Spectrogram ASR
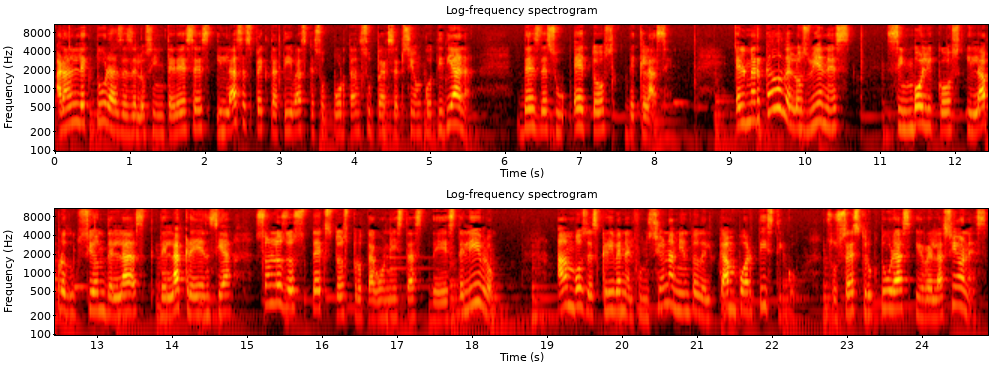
harán lecturas desde los intereses y las expectativas que soportan su percepción cotidiana, desde su etos de clase. El mercado de los bienes simbólicos y la producción de, de la creencia son los dos textos protagonistas de este libro. Ambos describen el funcionamiento del campo artístico, sus estructuras y relaciones.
